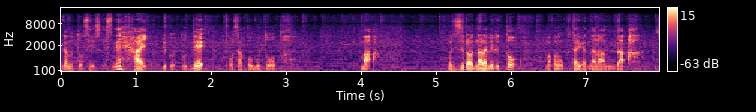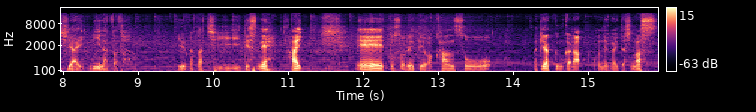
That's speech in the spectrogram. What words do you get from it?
が武藤選手ですね。はい、ということで大迫武藤とまあ文字面を並べると、まあ、この2人が並んだ試合になったという形ですね。はい、えーとそれでは感想をあきらくんからお願いいたします。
